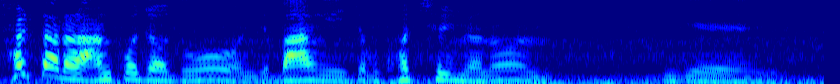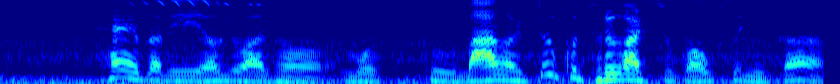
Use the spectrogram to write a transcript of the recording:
철사를 안 꽂아도 이제 망이 좀 거칠면은 이제 새들이 여기 와서 뭐 그 망을 뚫고 들어갈 수가 없으니까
